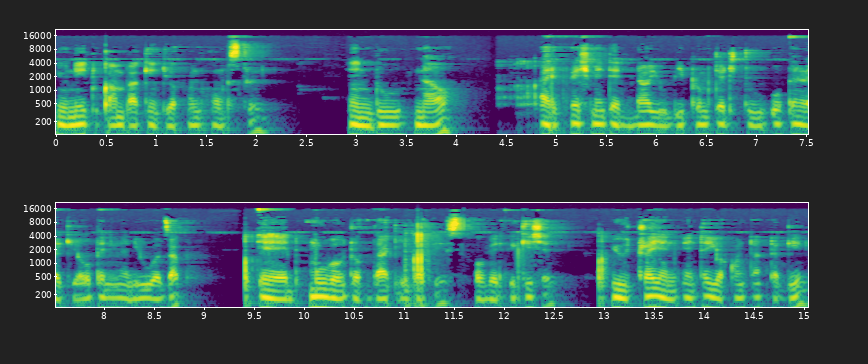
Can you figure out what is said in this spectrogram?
you need to come back into your phone home screen and do now a refreshment and now you'll be prompted to open like you're opening a new WhatsApp and move out of that interface of verification. You try and enter your contact again.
